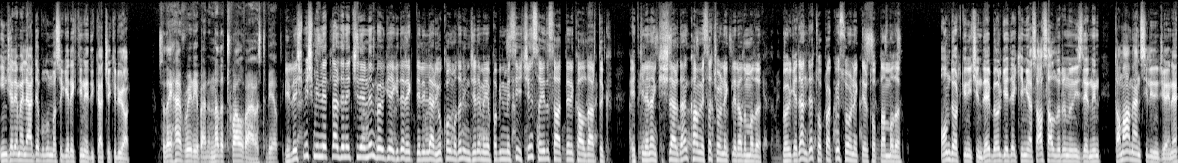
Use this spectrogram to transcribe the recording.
incelemelerde bulunması gerektiğine dikkat çekiliyor. Birleşmiş Milletler denetçilerinin bölgeye giderek deliller yok olmadan inceleme yapabilmesi için sayılı saatleri kaldı artık. Etkilenen kişilerden kan ve saç örnekleri alınmalı. Bölgeden de toprak ve su örnekleri toplanmalı. 14 gün içinde bölgede kimyasal saldırının izlerinin tamamen silineceğine,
